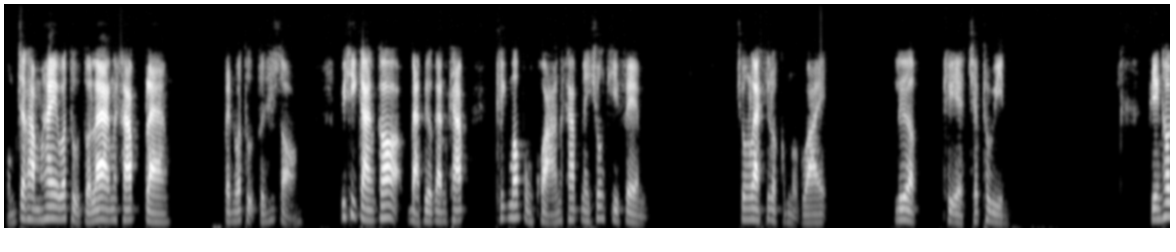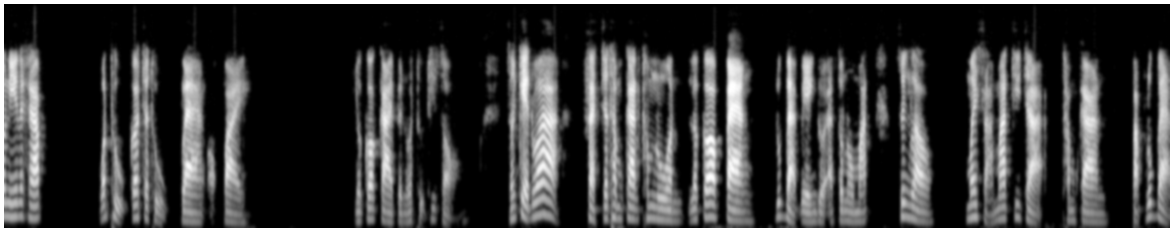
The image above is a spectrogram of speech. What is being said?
ผมจะทำให้วัตถุตัวแรกนะครับ แปลงเป็นวัตถุตัวที่ 2 วิธีการก็แบบเดียวกันครับ คลิกเมาส์ปุ่มขวานะครับในช่วง keyframe ช่วงแรกที่เรากำหนดไว้ เลือก create shape twin เพียงเท่านี้นะครับ วัตถุก็จะถูกแปลงออกไป แล้วก็กลายเป็นวัตถุที่ 2 สังเกตว่าแฟลชจะทำการคำนวณ แล้วก็แปลงรูปแบบเองโดยอัตโนมัติ ซึ่งเราไม่สามารถที่จะทำการปรับรูปแบบ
